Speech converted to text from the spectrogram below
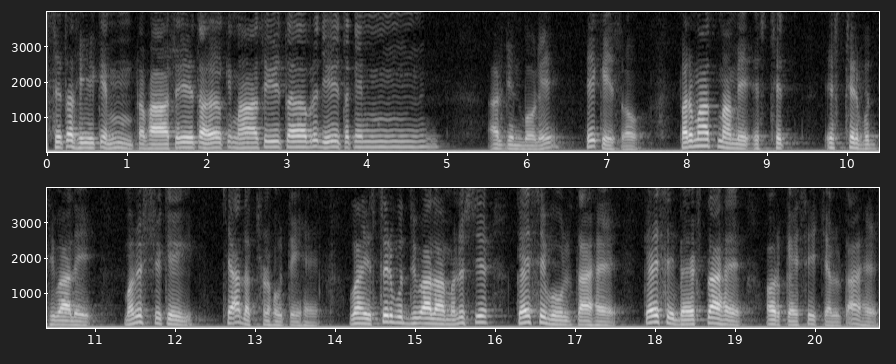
स्थितधि किम प्रभाषेत किमासीत व्रजेत किम? अर्जुन बोले, हे केशव, परमात्मा में स्थित स्थिर बुद्धि वाले मनुष्य के क्या लक्षण होते हैं? वह स्थिर बुद्धि वाला मनुष्य कैसे बोलता है, कैसे बैठता है और कैसे चलता है?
